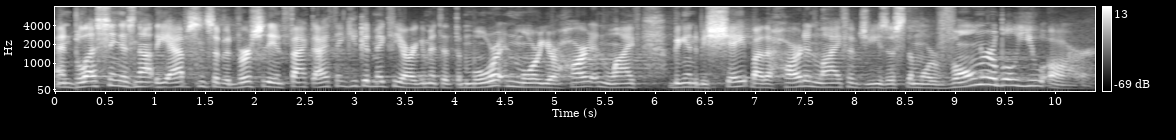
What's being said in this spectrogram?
And blessing is not the absence of adversity. In fact, I think you could make the argument that the more and more your heart and life begin to be shaped by the heart and life of Jesus, the more vulnerable you are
